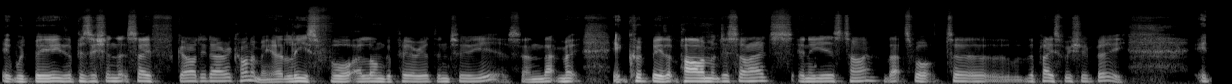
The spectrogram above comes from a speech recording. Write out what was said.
It would be the position that safeguarded our economy at least for a longer period than two years, and that may, it could be that Parliament decides in a year's time. That's what uh, the place we should be. It,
